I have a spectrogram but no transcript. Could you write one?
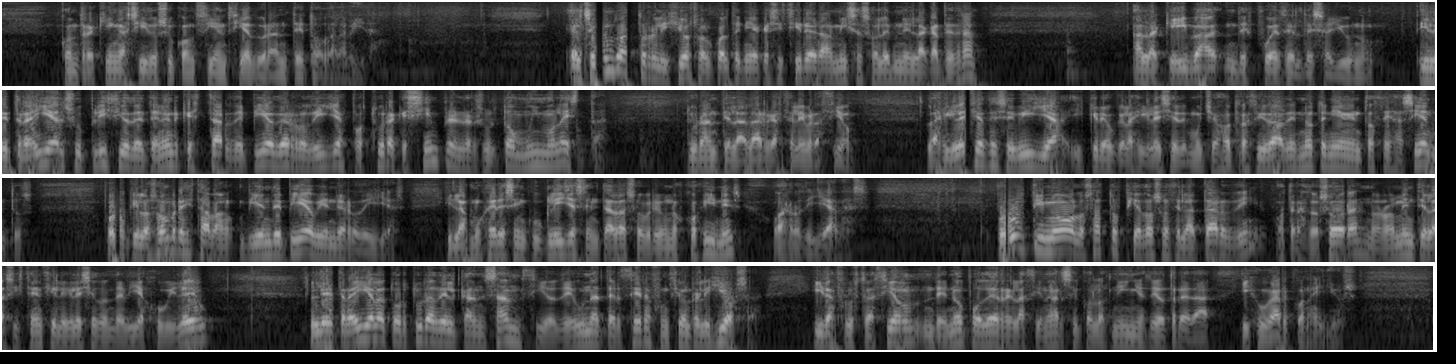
contra quien ha sido su conciencia durante toda la vida. El segundo acto religioso al cual tenía que asistir era la misa solemne en la catedral, a la que iba después del desayuno, y le traía el suplicio de tener que estar de pie o de rodillas, postura que siempre le resultó muy molesta durante la larga celebración. Las iglesias de Sevilla, y creo que las iglesias de muchas otras ciudades, no tenían entonces asientos, por lo que los hombres estaban bien de pie o bien de rodillas, y las mujeres en cuclillas sentadas sobre unos cojines o arrodilladas. Por último, los actos piadosos de la tarde, otras dos horas, normalmente la asistencia a la iglesia donde había jubileo, le traía la tortura del cansancio de una tercera función religiosa y la frustración de no poder relacionarse con los niños de otra edad y jugar con ellos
